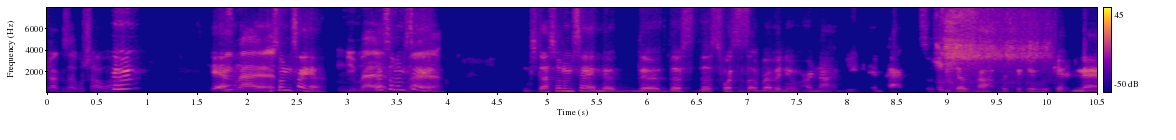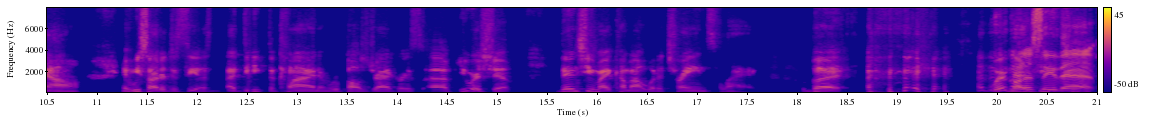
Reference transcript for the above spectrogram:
Y'all can say what y'all want. Mhm. Yeah, Be mad. that's what I'm saying. You mad? That's what I'm saying. That's what I'm saying. The, the the the sources of revenue are not being impacted, so she does not particularly care. Now, if we started to see a, a deep decline in RuPaul's Drag Race uh, viewership, then she might come out with a trains flag. But We're gonna see she- that.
